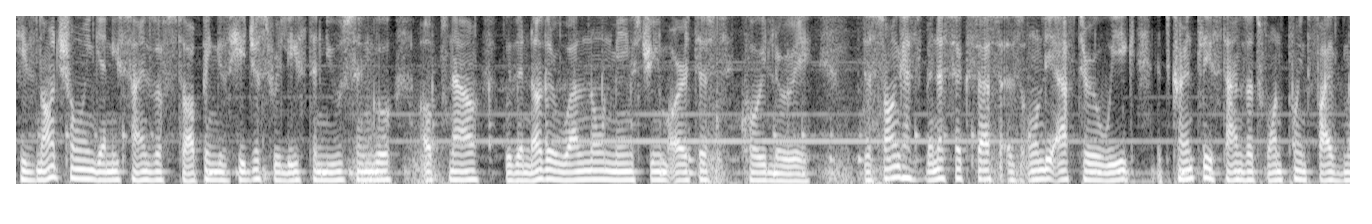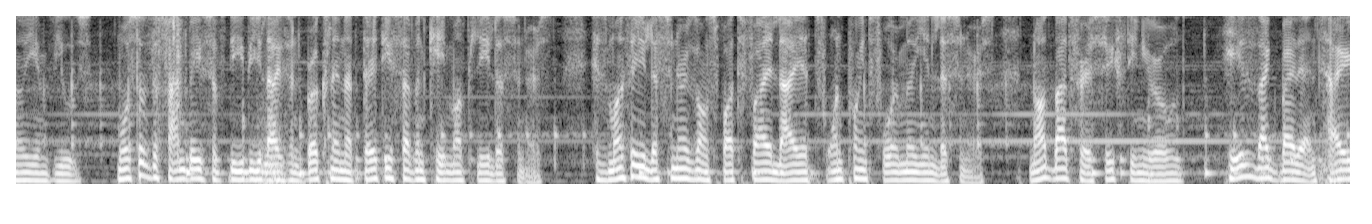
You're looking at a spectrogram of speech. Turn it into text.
He's not showing any signs of stopping as he just released a new single, Up Now, with another well-known mainstream artist, Coi Leray. The song has been a success as only after a week, it currently stands at 1.5 million views. Most of the fanbase of DD lies in Brooklyn at 37k monthly listeners. His monthly listeners on Spotify lie at 1.4 million listeners. Not bad for a 16 year old. He is liked by the entire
